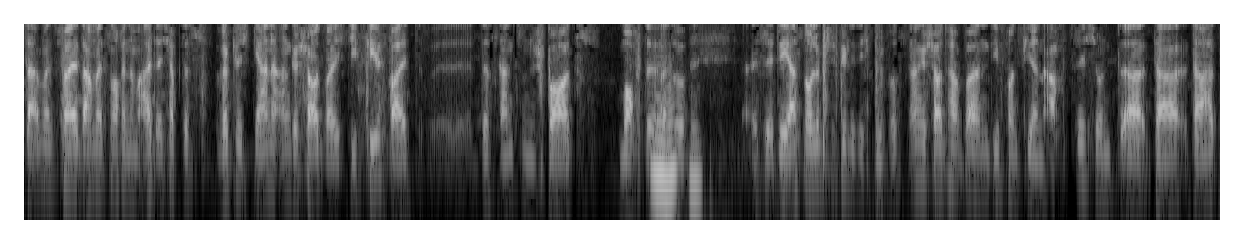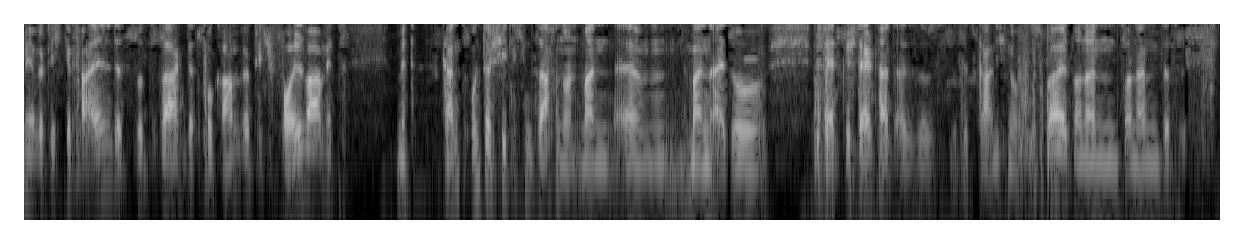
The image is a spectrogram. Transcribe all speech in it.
damals war ja damals noch in einem Alter, ich habe das wirklich gerne angeschaut, weil ich die Vielfalt äh, des ganzen Sports mochte. Mhm. Also also die ersten Olympischen Spiele, die ich bewusst angeschaut habe, waren die von 84 und äh, da, da hat mir wirklich gefallen, dass sozusagen das Programm wirklich voll war mit mit ganz unterschiedlichen Sachen und man ähm, man also festgestellt hat, also es ist jetzt gar nicht nur Fußball, sondern sondern das ist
